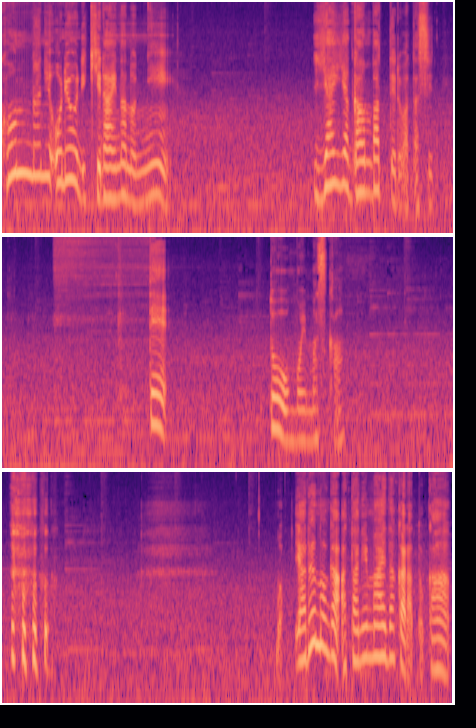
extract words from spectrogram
こんなにお料理嫌いなのにいやいや頑張ってる私ってどう思いますか？やるのが当たり前だからとか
